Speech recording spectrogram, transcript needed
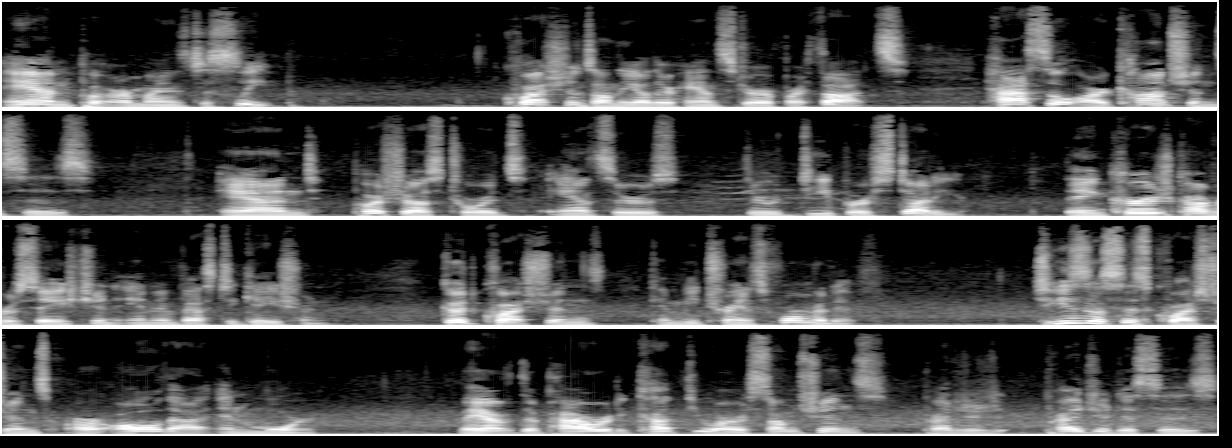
and put our minds to sleep. Questions, on the other hand, stir up our thoughts, hassle our consciences, and push us towards answers through deeper study. They encourage conversation and investigation. Good questions can be transformative. Jesus' questions are all that and more. They have the power to cut through our assumptions, prejudices,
